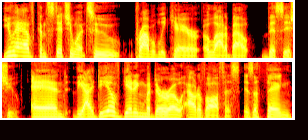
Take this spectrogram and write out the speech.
you have constituents who probably care a lot about this issue. And the idea of getting Maduro out of office is a thing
